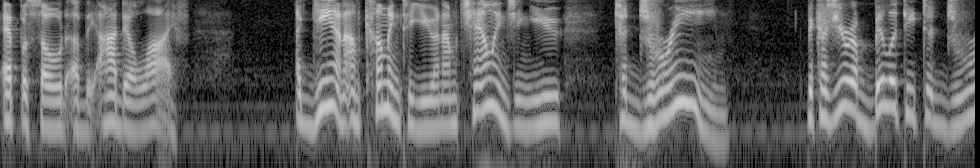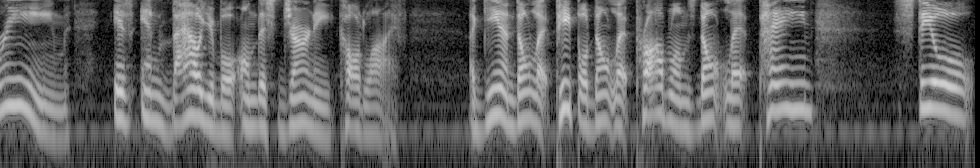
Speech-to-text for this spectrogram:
episode of The Ideal Life. Again, I'm coming to you and I'm challenging you to dream because your ability to dream is invaluable on this journey called life. Again, don't let people, don't let problems, don't let pain steal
